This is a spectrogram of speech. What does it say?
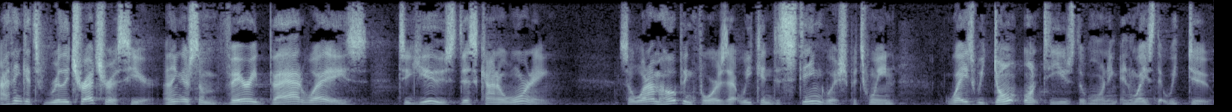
I think it's really treacherous here. I think there's some very bad ways to use this kind of warning. So, what I'm hoping for is that we can distinguish between ways we don't want to use the warning and ways that we do.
